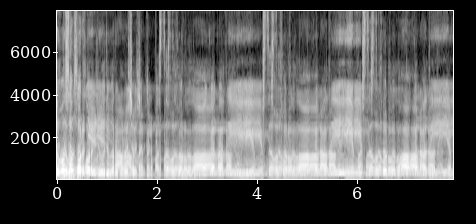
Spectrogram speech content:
ദിവസം കുറഞ്ഞ എഴുപത് പ്രാവശ്യമെങ്കിലും അസ്തഗ്ഫിറുല്ലാഹൽ അലീം അസ്തഗ്ഫിറുല്ലാഹൽ അലീം അസ്തഗ്ഫിറുല്ലാഹൽ അലീം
